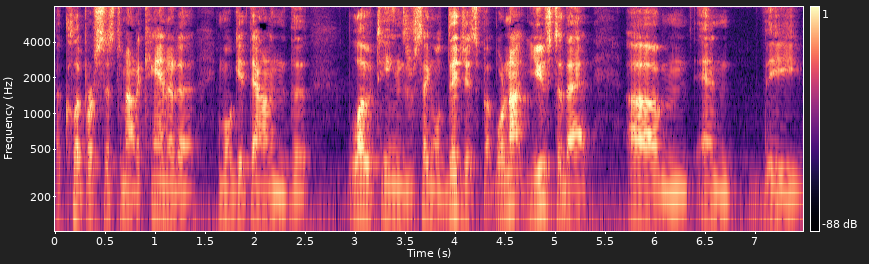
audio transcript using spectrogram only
a clipper system out of Canada, and we'll get down into the low teens or single digits. But we're not used to that um, in the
